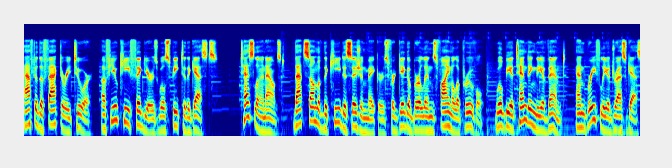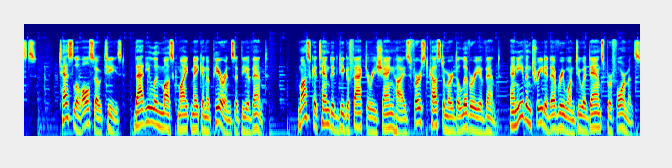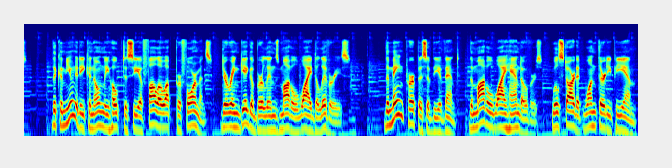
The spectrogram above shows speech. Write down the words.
After the factory tour, a few key figures will speak to the guests. Tesla announced that some of the key decision makers for Giga Berlin's final approval will be attending the event and briefly address guests. Tesla also teased that Elon Musk might make an appearance at the event. Musk attended Gigafactory Shanghai's first customer delivery event and even treated everyone to a dance performance. The community can only hope to see a follow-up performance during Giga Berlin's Model Y deliveries. The main purpose of the event, the Model Y handovers, will start at 1.30 p.m.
